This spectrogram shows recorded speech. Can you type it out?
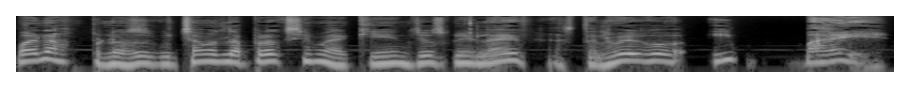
Bueno, pues nos escuchamos la próxima aquí en Just Green Live. Hasta luego y bye.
